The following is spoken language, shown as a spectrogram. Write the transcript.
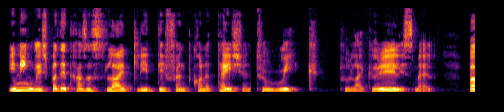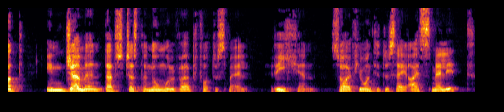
in English, but it has a slightly different connotation to reek, to like really smell. But in German, that's just a normal verb for to smell, riechen. So if you wanted to say I smell it,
